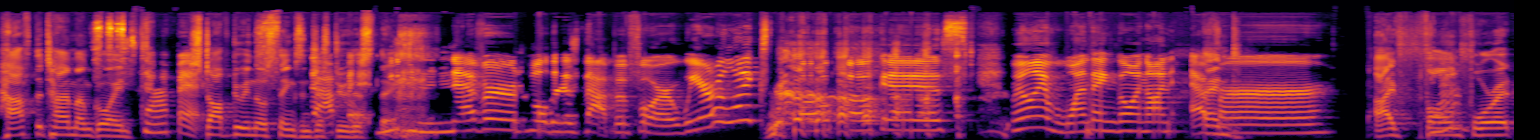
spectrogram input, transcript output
half the time I'm going stop it stop doing those things and just Stop do this thing. You've never told us that before. We are like so focused. We only have one thing going on ever. I've fallen Yeah. for it.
